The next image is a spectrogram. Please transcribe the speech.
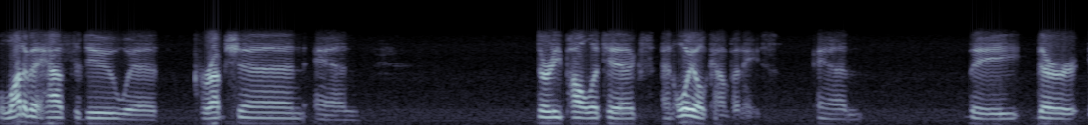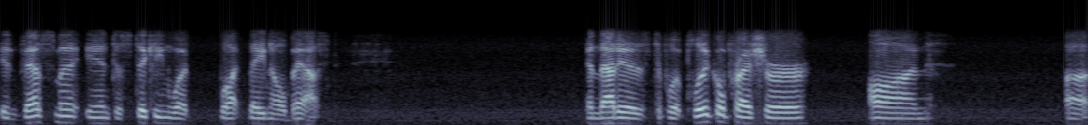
A lot of it has to do with corruption and dirty politics and oil companies and they their investment into sticking what what they know best and that is to put political pressure on uh,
